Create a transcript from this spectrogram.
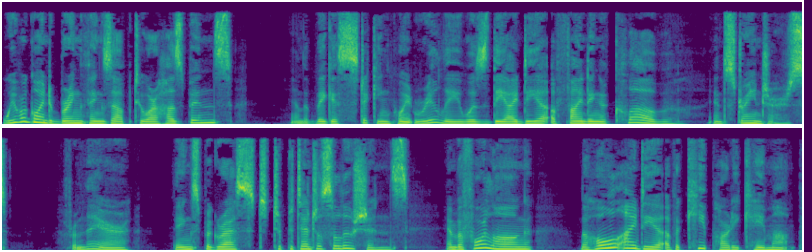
we were going to bring things up to our husbands, and the biggest sticking point really was the idea of finding a club and strangers. From there, things progressed to potential solutions, and before long, the whole idea of a key party came up.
